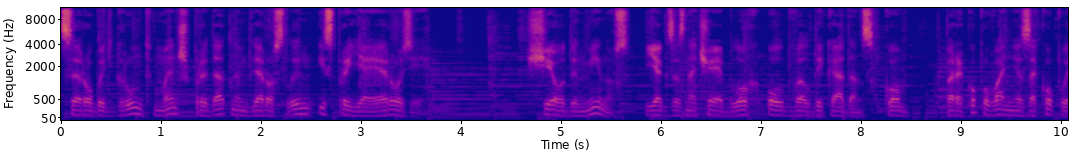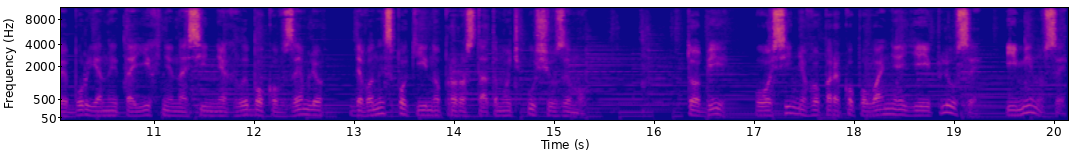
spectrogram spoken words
Це робить ґрунт менш придатним для рослин і сприяє ерозії. Ще один мінус, як зазначає блог oldweldecadence.com, перекопування закопує бур'яни та їхнє насіння глибоко в землю, де вони спокійно проростатимуть усю зиму. Тобі, у осіннього перекопування є і плюси, і мінуси,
